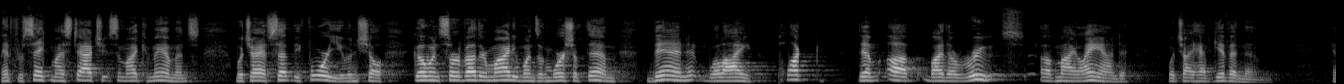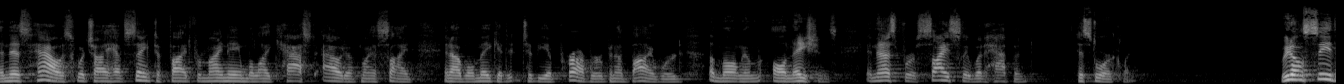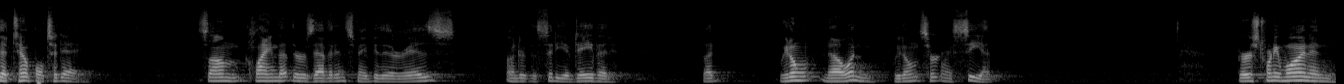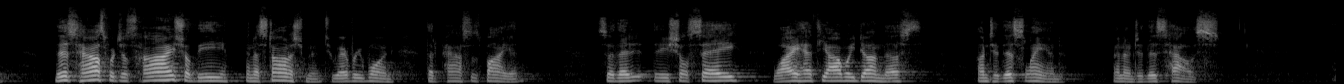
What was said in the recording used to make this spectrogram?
and forsake my statutes and my commandments, which I have set before you, and shall go and serve other mighty ones and worship them, then will I pluck them up by the roots of my land, which I have given them. And this house, which I have sanctified for my name, will I cast out of my sight, and I will make it to be a proverb and a byword among all nations. And that's precisely what happened historically. We don't see the temple today. Some claim that there's evidence, maybe there is, under the city of David, but we don't know and we don't certainly see it. Verse 21 And this house which is high shall be an astonishment to every one that passes by it, so that they shall say, Why hath Yahweh done thus unto this land and unto this house?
